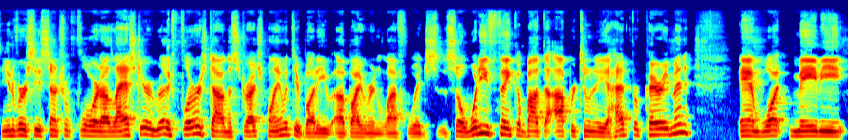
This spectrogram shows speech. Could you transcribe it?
the University of Central Florida. Last year, he really flourished down the stretch playing with your buddy uh, Byron Leftwich. So, what do you think about the opportunity ahead for Perryman and what maybe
